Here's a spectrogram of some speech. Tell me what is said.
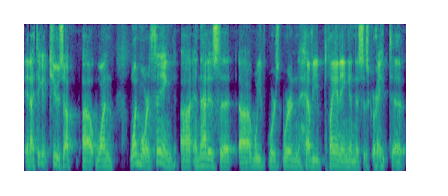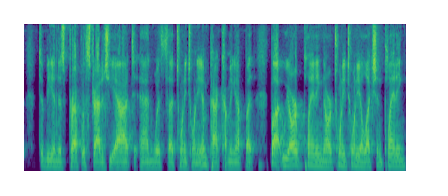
and I think it cues up uh, one one more thing, uh, and that is that uh, we we're we're in heavy planning, and this is great to to be in this prep with Strategy at and with 2020 Impact coming up. But but we are planning our 2020 election planning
